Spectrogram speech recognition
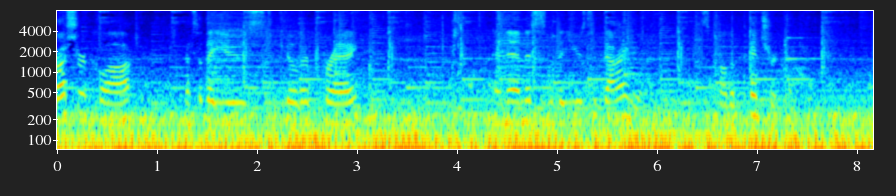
crusher claw. That's what they use to kill their prey. And then this is what they use to dine with. It's called a pincher claw.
